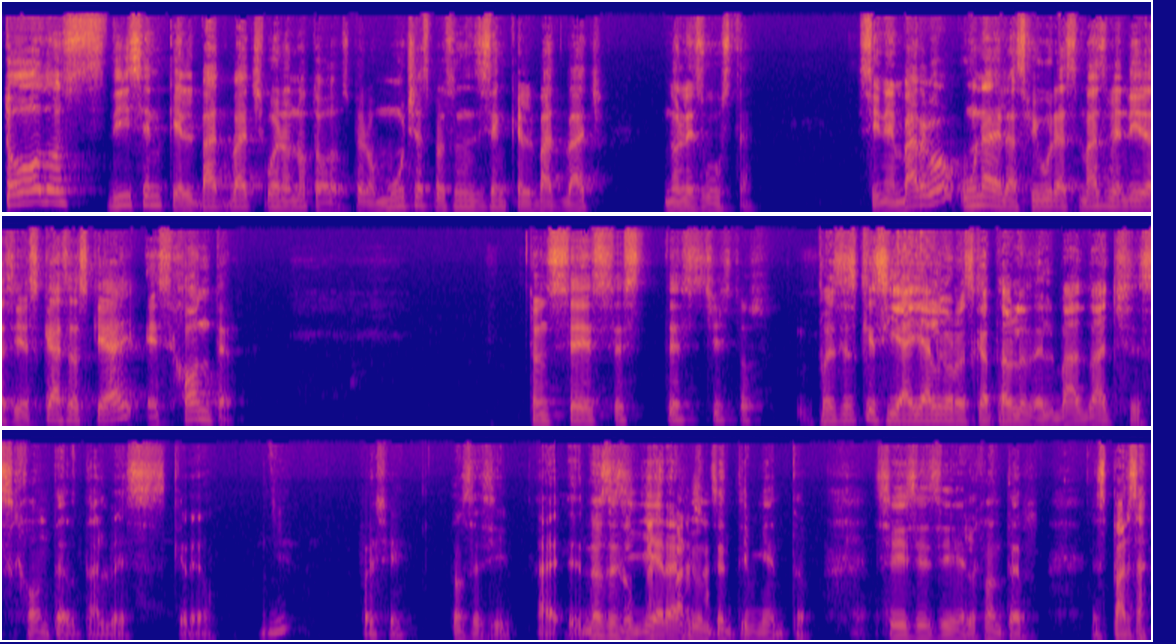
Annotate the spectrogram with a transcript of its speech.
Todos dicen que el Bad Batch, bueno, no todos, pero muchas personas dicen que el Bad Batch no les gusta. Sin embargo, una de las figuras más vendidas y escasas que hay es Hunter. Entonces, este es chistoso. Pues es que si hay algo rescatable del Bad Batch es Hunter, tal vez, creo. Pues sí. No sé si, no sé si hiera algún sentimiento. Sí, sí, sí, el Hunter Esparza.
